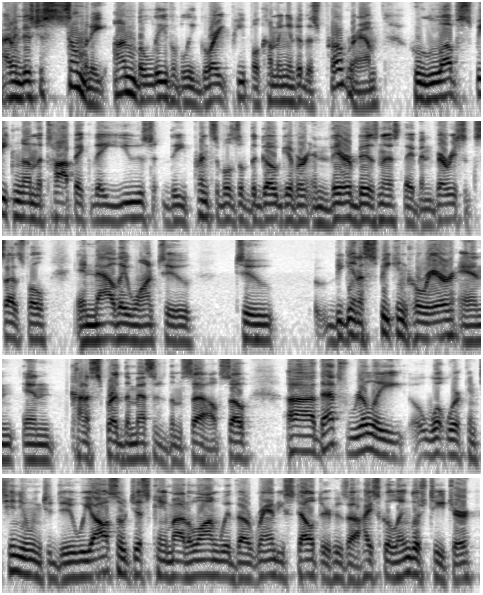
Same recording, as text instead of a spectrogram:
i mean there's just so many unbelievably great people coming into this program who love speaking on the topic. They use the principles of the go giver in their business. They've been very successful and now they want to to begin a speaking career and and kind of spread the message themselves. So uh, that's really what we're continuing to do. We also just came out along with uh, randy stelter who's a high school english teacher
